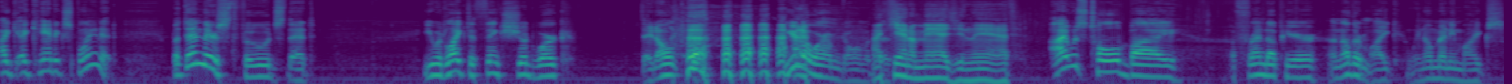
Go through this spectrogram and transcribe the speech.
I, I can't explain it. But then there's foods that you would like to think should work. They don't. you know where I'm going with I can't imagine that. I was told by a friend up here, another Mike, we know many Mikes,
